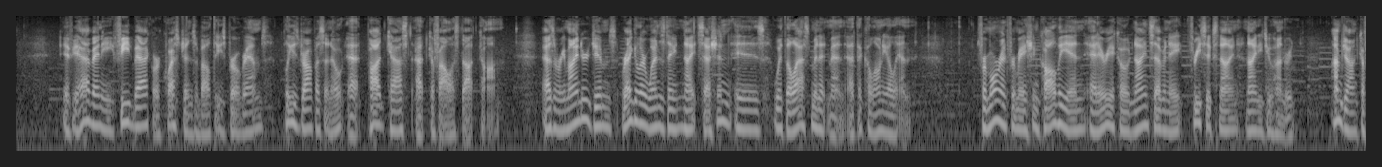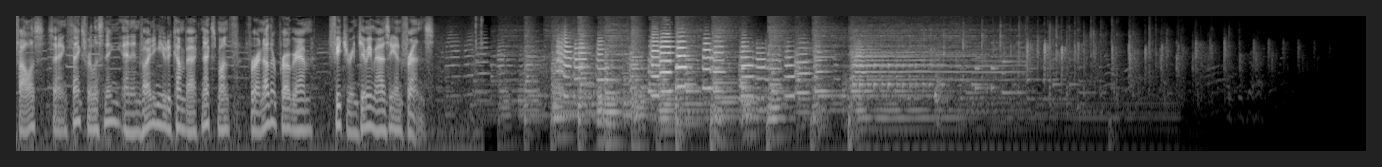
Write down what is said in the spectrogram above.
If you have any feedback or questions about these programs, please drop us a note at podcast at kafalas.com. As a reminder, Jim's regular Wednesday night session is with the Last Minute Men at the Colonial Inn. For more information, call the Inn at area code 978 369 9200. I'm John Kafalas saying thanks for listening and inviting you to come back next month for another program featuring Jimmy Mazzy and friends.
